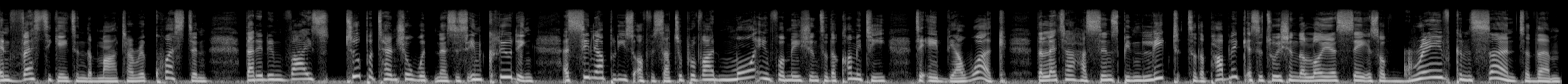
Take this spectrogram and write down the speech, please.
investigating the matter, requesting that it invites two potential witnesses, including a senior police officer, to provide more information to the committee to aid their work. The letter has since been leaked to the public, a situation the lawyers say is of grave concern to them.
